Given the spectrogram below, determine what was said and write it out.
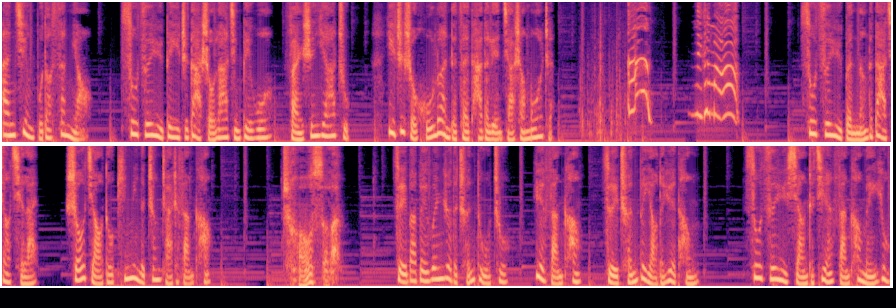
安静不到三秒，苏子玉被一只大手拉进被窝，反身压住，一只手胡乱的在他的脸颊上摸着。啊！你干嘛？苏子玉本能的大叫起来，手脚都拼命的挣扎着反抗。吵死了！嘴巴被温热的唇堵住，越反抗，嘴唇被咬得越疼。苏子玉想着，既然反抗没用，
